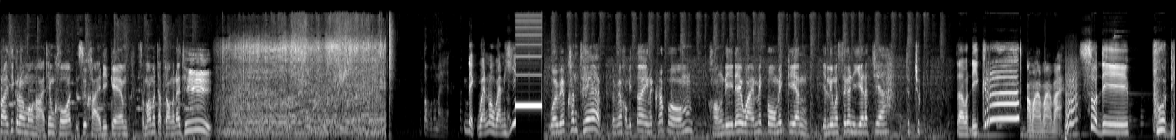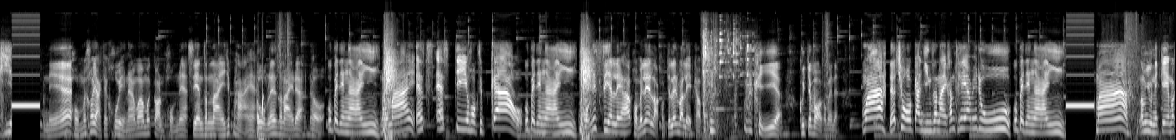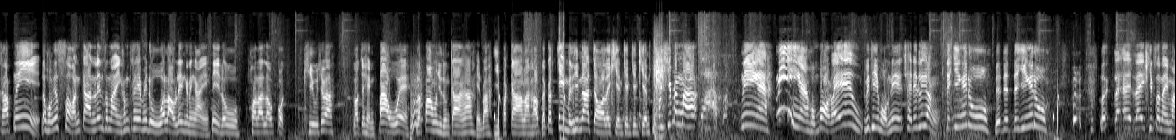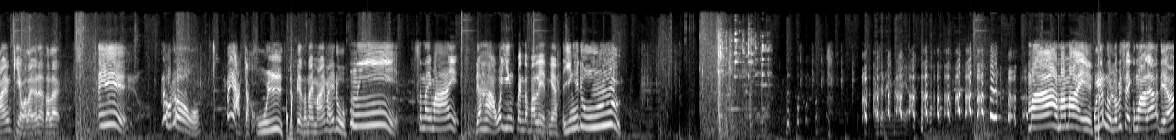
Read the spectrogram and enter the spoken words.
ใครที่กำลังมองหาไอเทมโค้ดหรือซื้อขายดีเกม สามารถมาจับจองกันได้ที่ตบกูทำไมอะเด็กแว้นมาแว้นเฮียเว็บขั้นเทพ เป็นเว็บของพีเตอร์เองนะครับผม ของดีได้ไวไม่โกงไม่เกรียน อย่าลืมมาซื้อกันเยอะๆนะจ๊ะ ชุบชุบ สวัสดีครับ เอาใหม่เอาใหม่เอาใหม่สวัสดีพวกเด็กเฮียวันนี้ผมไม่ค่อยอยากจะคุยนะว่าเมื่อก่อนผมเนี่ยเซียนสไนด์ชิบหายอะดูผมเล่นสไนด์ด้วยโถกูเป็นยังไงหน่อยไม้ SSG 69กูเป็นยังไง ผมนี่เซียนเลยครับ ผมไม่เล่นหรอก ผมจะเล่นบาเลตครับเฮียกูจะบอกกันไปเนี่ยมา เดี๋ยวโชว์การยิงสไนขั้นเทพให้ดูว่าเป็นยังไง มาเราอยู่ในเกมแล้วครับ นี่เดี๋ยวผมจะสอนการเล่นสไนขั้นเทพให้ดูว่าเราเล่นกันยังไง นี่ดูพอเราเรากดคิวใช่ป่ะเราจะเห็นเป้าเว้ย แล้วเป้ามันอยู่ตรงกลางฮะ เห็นปะหยิบปากกามาครับ แล้วก็จิ้มไปที่หน้าจอเลยเขียนเขียนเขียนเขียนอุ้ยคลิปแม่งมา นี่ไง นี่ไง ผมบอกแล้ว วิธีผมนี่ใช้ได้เรื่อง เดี๋ยวยิงให้ดู เดี๋ยวเดี๋ยวเดี๋ยวยิงให้ดู แล้วแล้วไอ้แล้วไอ้คลิปสไนไม้มันเกี่ยวอะไรวะเนี่ยตอนแรก นี่โอ้โห ไม่อยากจะคุย เดี๋ยวเปลี่ยนสไนไม้มาให้ดู นี่สไนไม้ เดี๋ยวหาว่ายิงเป็นตะบาเลตไงเดี๋ยวยิงให้ดูเอาชนะไม้เหรอมา มาใหม่กูเรียกหน่วยรบพิเศษกูมาแล้ว เดี๋ยว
